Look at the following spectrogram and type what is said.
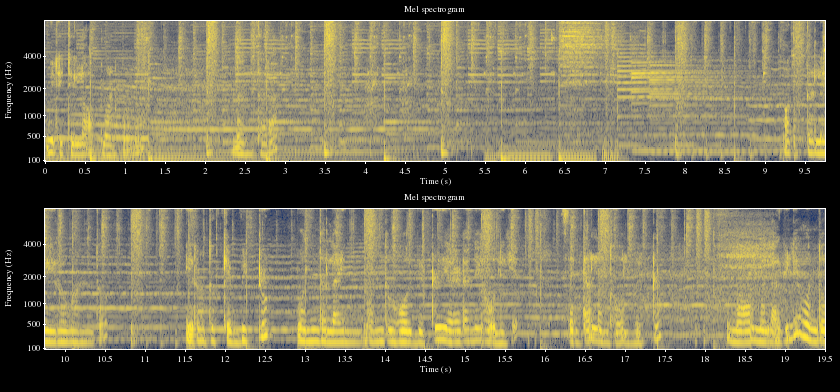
ಈ ರೀತಿ ಲಾಕ್ ಮಾಡಿಕೊಂಡು, ನಂತರ ಪಕ್ಕದಲ್ಲೇ ಇರೋ ಒಂದು, ಇರೋದಕ್ಕೆ ಬಿಟ್ಟು ಒಂದು ಲೈನ್ ಒಂದು ಹೋಲ್ ಬಿಟ್ಟು ಎರಡನೇ ಹೋಲಿಗೆ ಸೆಂಟ್ರಲ್ ಒಂದು ಹೋಲ್ ಬಿಟ್ಟು ನಾರ್ಮಲ್ ಆಗಿ ಒಂದು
